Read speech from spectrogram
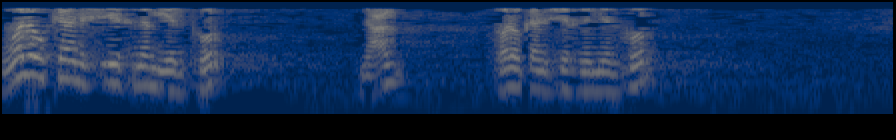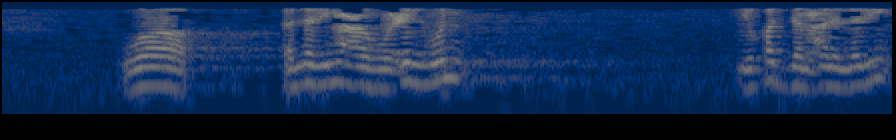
ولو كان الشيخ لم يذكر نعم ولو كان الشيخ لم يذكر والذي معه علم يقدم على الذي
